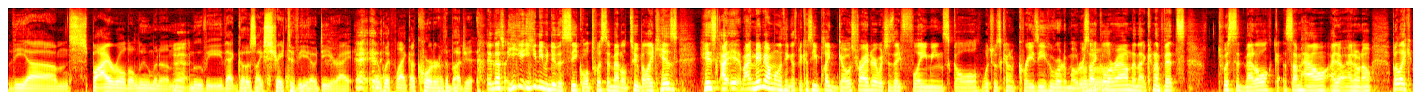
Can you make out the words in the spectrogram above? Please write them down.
the um, spiraled aluminum Yeah. movie that goes like straight to VOD, right? And- And with like a quarter of the budget. and that's he he can even do the sequel Twisted Metal too. But like his his I, I, maybe I'm only thinking it's because he played Ghost Rider, which is a flaming skull, which was kind of crazy, who rode a motorcycle uh-huh. around, and that kind of fits Twisted Metal somehow. I don't I don't know, but like.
